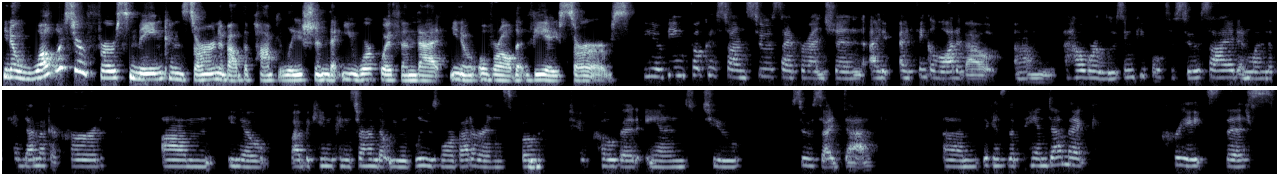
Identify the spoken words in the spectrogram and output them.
you know, what was your first main concern about the population that you work with and that, you know, overall that VA serves? You know, being focused on suicide prevention, I, I think a lot about um, how we're losing people to suicide. And when the pandemic occurred, um, you know, I became concerned that we would lose more veterans, both to COVID and to suicide death, um, because the pandemic creates this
